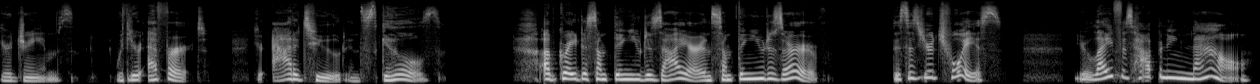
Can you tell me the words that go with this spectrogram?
your dreams with your effort, your attitude, and skills. Upgrade to something you desire and something you deserve. This is your choice. Your life is happening now,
